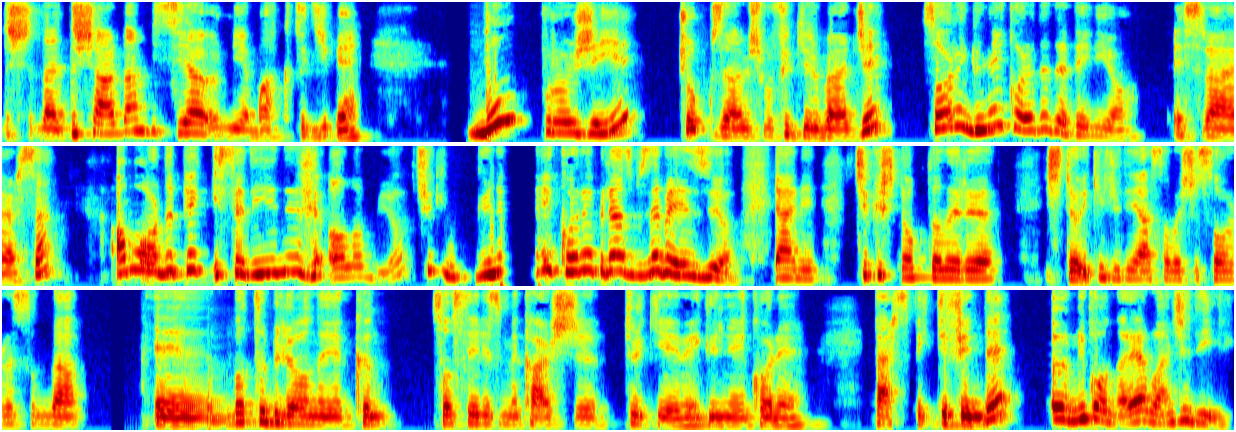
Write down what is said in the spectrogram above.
dışında dışarıdan bir siyah önlüğe baktı gibi. Bu projeyi çok güzelmiş bu fikir bence. Sonra Güney Kore'de de deniyor Esra Ersen. Ama orada pek istediğini alamıyor. Çünkü Güney Kore biraz bize benziyor. Yani çıkış noktaları işte İkinci Dünya Savaşı sonrasında e, Batı bloğuna yakın sosyalizme karşı Türkiye ve Güney Kore perspektifinde önlük onlara yabancı değil.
